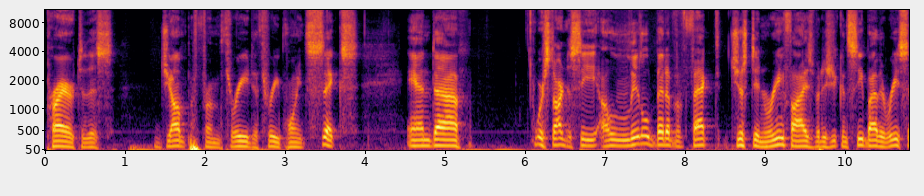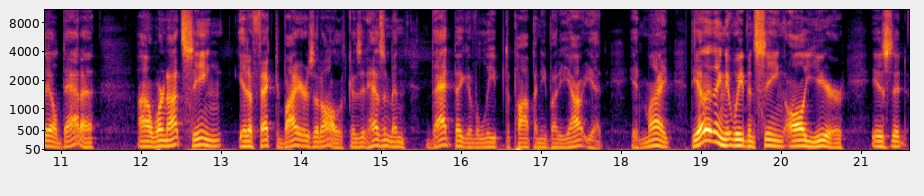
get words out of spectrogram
prior to this jump from 3 to 3.6. And uh, we're starting to see a little bit of effect just in refis, but as you can see by the resale data, uh, we're not seeing it affect buyers at all because it hasn't been that big of a leap to pop anybody out yet. It might. The other thing that we've been seeing all year is that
